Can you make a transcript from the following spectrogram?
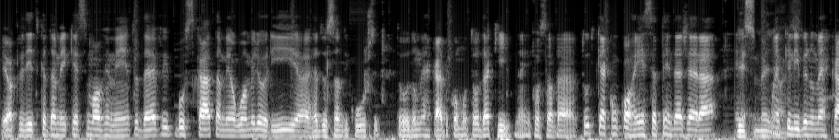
eu acredito que também que esse movimento deve buscar também alguma melhoria, redução de custo todo o mercado como todo aqui, né? Em função da tudo que a concorrência tende a gerar é, um equilíbrio no mercado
